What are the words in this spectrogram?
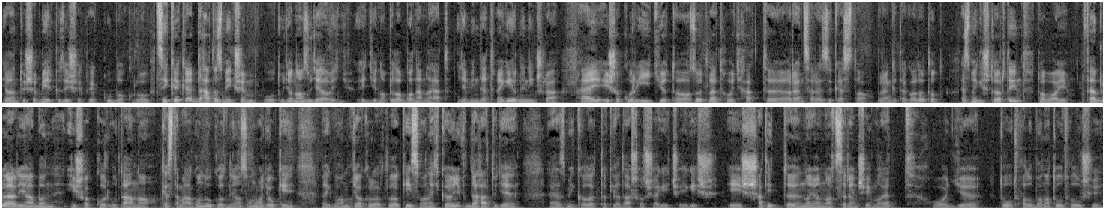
jelentősebb mérkőzésekre, klubokról cikkeket, de hát az mégsem volt ugyanaz, ugye egy, egy napilapban nem lehet ugye mindent megírni, nincs rá hely, és akkor így jött az ötlet, hogy hát rendszerezzük ezt a rengeteg adatot. Ez meg is történt tavaly februárjában, és akkor utána kezdtem el gondolkozni azon, hogy oké, okay, megvan, gyakorlatilag kész van egy könyv, de hát ugye ehhez még kellett a kiadáshoz segítség is. És hát itt nagyon nagy szerencsém lett, hogy Tótfaluban, a Tótfalusi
